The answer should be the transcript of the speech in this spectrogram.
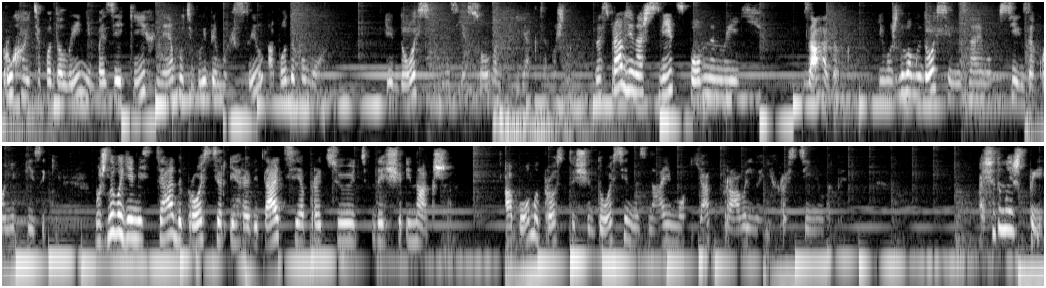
рухаються по долині без яких-небудь видимих сил або допомоги. І досі не з'ясовано, як це можливо. Насправді наш світ сповнений загадок, і, можливо, ми досі не знаємо всіх законів фізики. Можливо, є місця, де простір і гравітація працюють дещо інакше, або ми просто ще досі не знаємо, як правильно їх розцінювати. А що думаєш ти?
